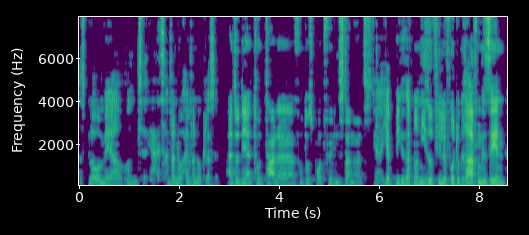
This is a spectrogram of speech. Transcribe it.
das blaue Meer und äh, ja, ist einfach nur, einfach nur klasse. Also der totale Fotospot für Insta-Nerds. Ja, ich habe, wie gesagt, noch nie so viele Fotografen gesehen,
